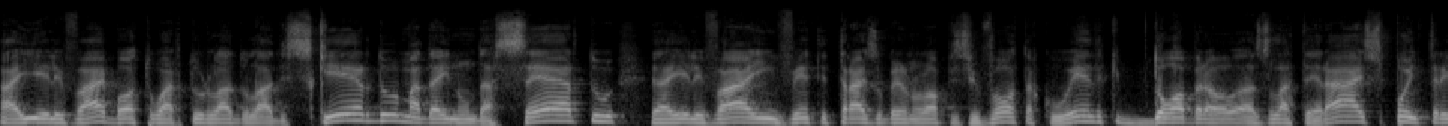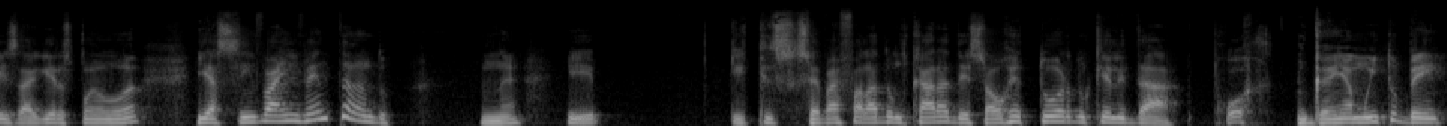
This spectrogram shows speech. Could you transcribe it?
aí ele vai, bota o Arthur lá do lado esquerdo, mas daí não dá certo, aí ele vai, inventa e traz o Breno Lopes de volta com o Hendrick, dobra as laterais, põe três zagueiros, põe o Luan, e assim vai inventando, né? E, e que você vai falar de um cara desse, ó, o retorno que ele dá, Porra. ganha muito bem,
